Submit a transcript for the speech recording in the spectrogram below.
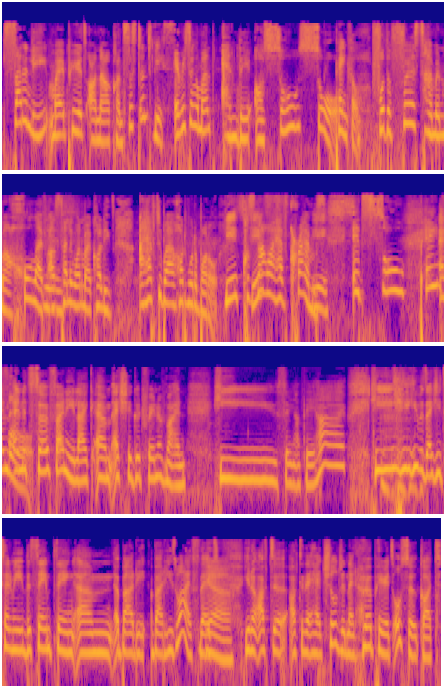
suddenly my periods are now consistent. Mm. Yes. Every single month and they are so sore. Painful. For the first time in my whole life, I was telling one of my colleagues, I have to buy a hot water bottle. Yes, Cause yes. now I have cramps. Yes. It's so painful. and, and it's so funny. Like, um, actually, a good friend of mine, he sitting out there. Hi. He he was actually telling me the same thing um, about about his wife. That Yeah. you know, after after they had children, that her periods also got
